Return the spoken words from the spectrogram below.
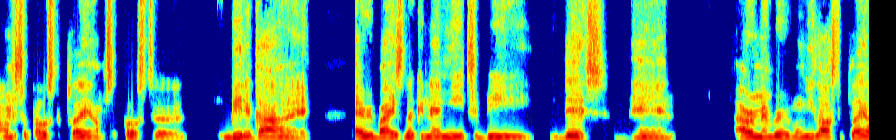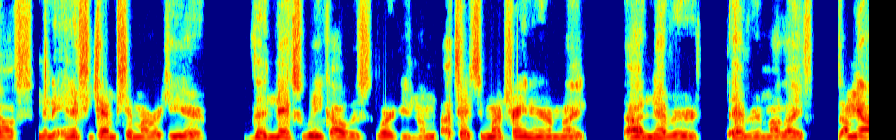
I'm supposed to play. I'm supposed to be the guy. Everybody's looking at me to be this. And I remember when we lost the playoffs in the NFC Championship my rookie year. The next week I was working. I'm, I texted my trainer. I'm like, I never ever in my life. I mean, I,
